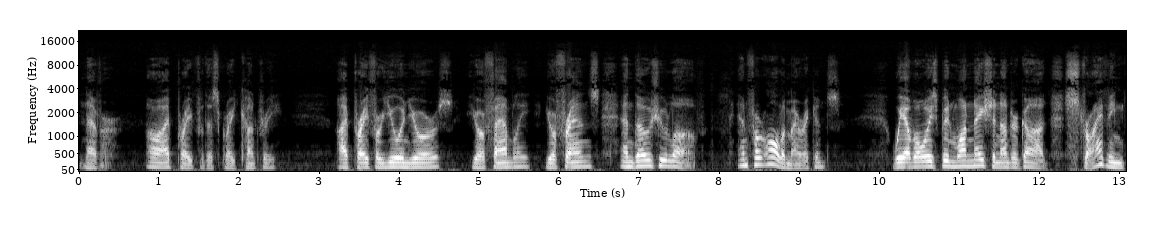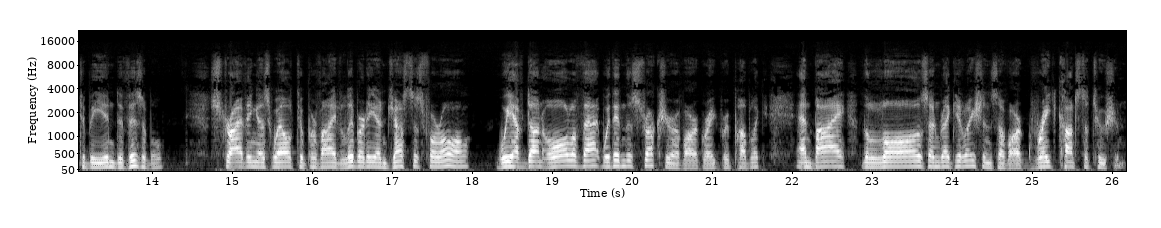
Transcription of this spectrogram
Never. Oh, I pray for this great country. I pray for you and yours, your family, your friends, and those you love, and for all Americans. We have always been one nation under God, striving to be indivisible, striving as well to provide liberty and justice for all. We have done all of that within the structure of our great republic and by the laws and regulations of our great Constitution.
